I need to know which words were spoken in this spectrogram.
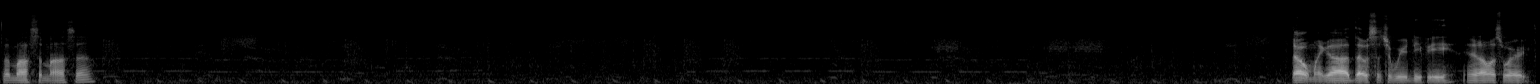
The Masa Masa. Oh my god, that was such a weird DP, and it almost worked.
